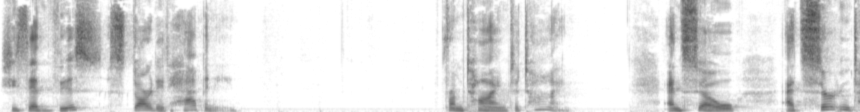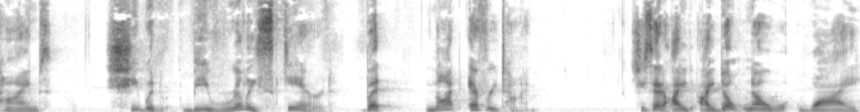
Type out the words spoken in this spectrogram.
She said this started happening from time to time. And so at certain times, she would be really scared, but not every time. She said, I, I don't know why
